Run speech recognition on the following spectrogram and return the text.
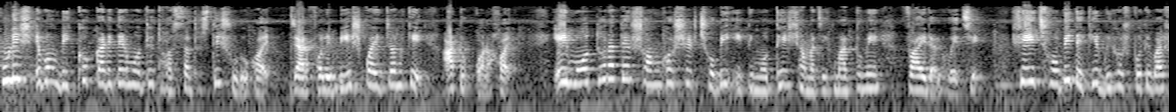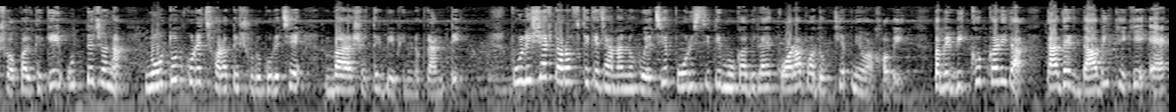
পুলিশ এবং বিক্ষোভকারীদের মধ্যে ধস্তাধস্তি শুরু হয়, যার ফলে বেশ কয়েকজনকে আটক করা হয়। এই মধ্যরাতের সংঘর্ষের ছবি ইতিমধ্যেই সামাজিক মাধ্যমে ভাইরাল হয়েছে। সেই ছবি দেখে বৃহস্পতিবার সকাল থেকেই উত্তেজনা নতুন করে ছড়াতে শুরু করেছে বারাসাতের বিভিন্ন প্রান্তে। পুলিশের তরফ থেকে জানানো হয়েছে, পরিস্থিতি মোকাবিলায় কড়া পদক্ষেপ নেওয়া হবে। তবে বিক্ষোভকারীরা তাদের দাবি থেকে এক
